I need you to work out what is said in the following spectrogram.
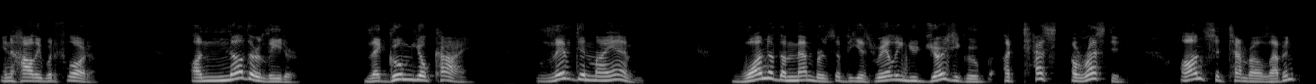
in Hollywood, Florida. Another leader, Legum Yokai, lived in Miami. One of the members of the Israeli New Jersey group attest, arrested on September 11th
